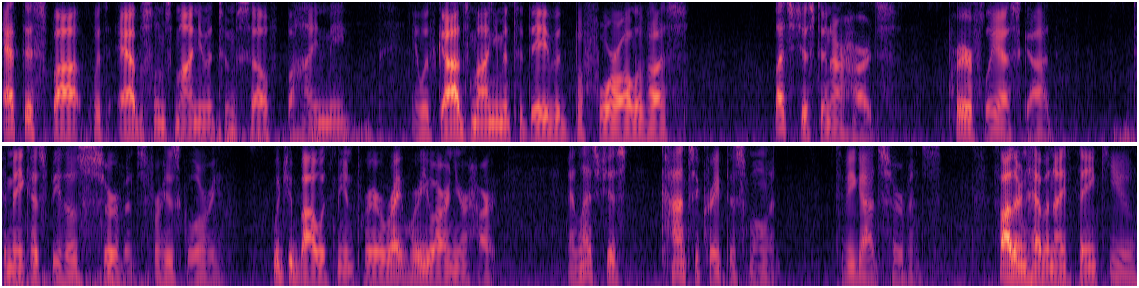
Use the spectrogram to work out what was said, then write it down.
At this spot, with Absalom's monument to himself behind me, and with God's monument to David before all of us, let's just in our hearts prayerfully ask God to make us be those servants for His glory. Would you bow with me in prayer right where you are in your heart? And let's just consecrate this moment to be God's servants. Father in heaven, I thank you.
